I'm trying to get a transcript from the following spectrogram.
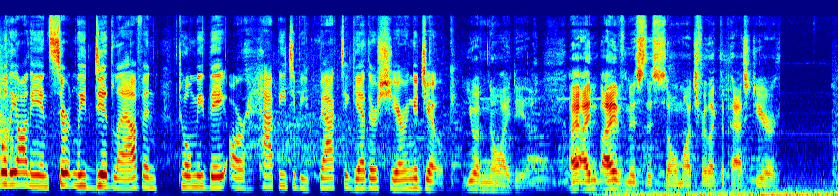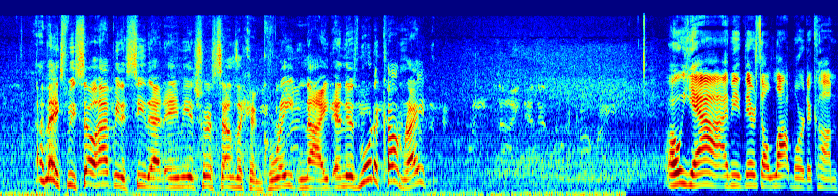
Well, the audience certainly did laugh and told me they are happy to be back together sharing a joke. You have no idea. I, I, I've missed this so much for like the past year. That makes me so happy to see that, Amy. It sure sounds like a great night. And there's more to come, right? Oh yeah, I mean, there's a lot more to come.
